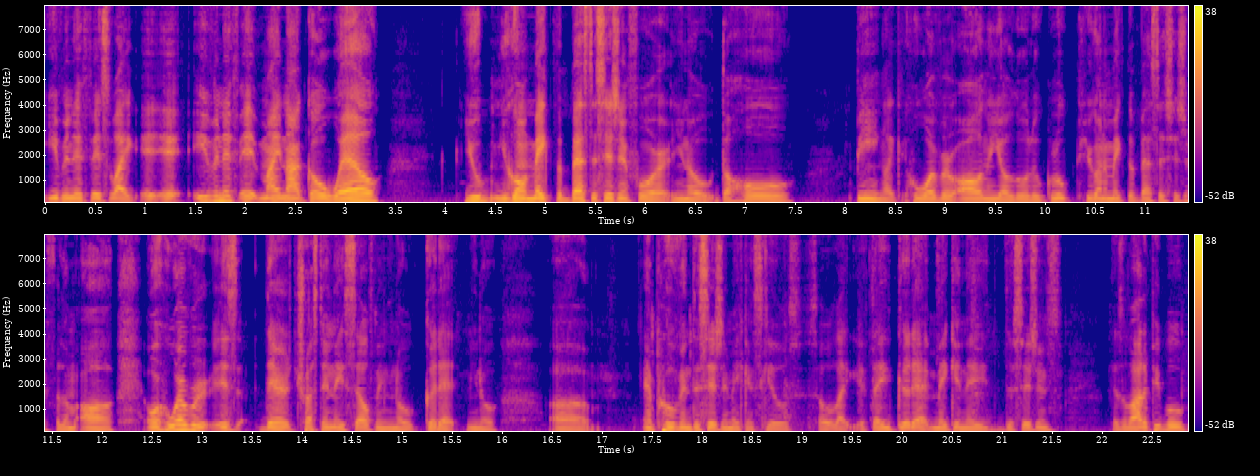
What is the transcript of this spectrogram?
Even if it's like it, it even if it might not go well you you're gonna make the best decision for you know the whole being. Like whoever all in your little group you're gonna make the best decision for them all. Or whoever is there trusting themselves and you know good at you know um, improving decision making skills. So like if they good at making their decisions, there's a lot of people,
